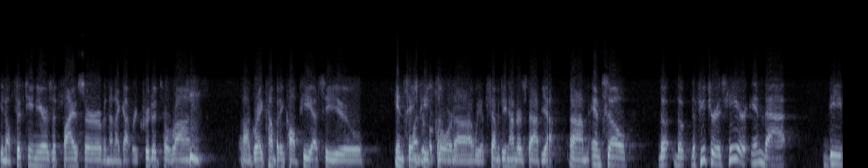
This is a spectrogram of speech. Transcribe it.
You know, 15 years at Fiserv, and then I got recruited to run a great company called PSCU in St. Pete, company. Florida. We have 1,700 staff. Yeah. Um, and so the, the, the future is here in that the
